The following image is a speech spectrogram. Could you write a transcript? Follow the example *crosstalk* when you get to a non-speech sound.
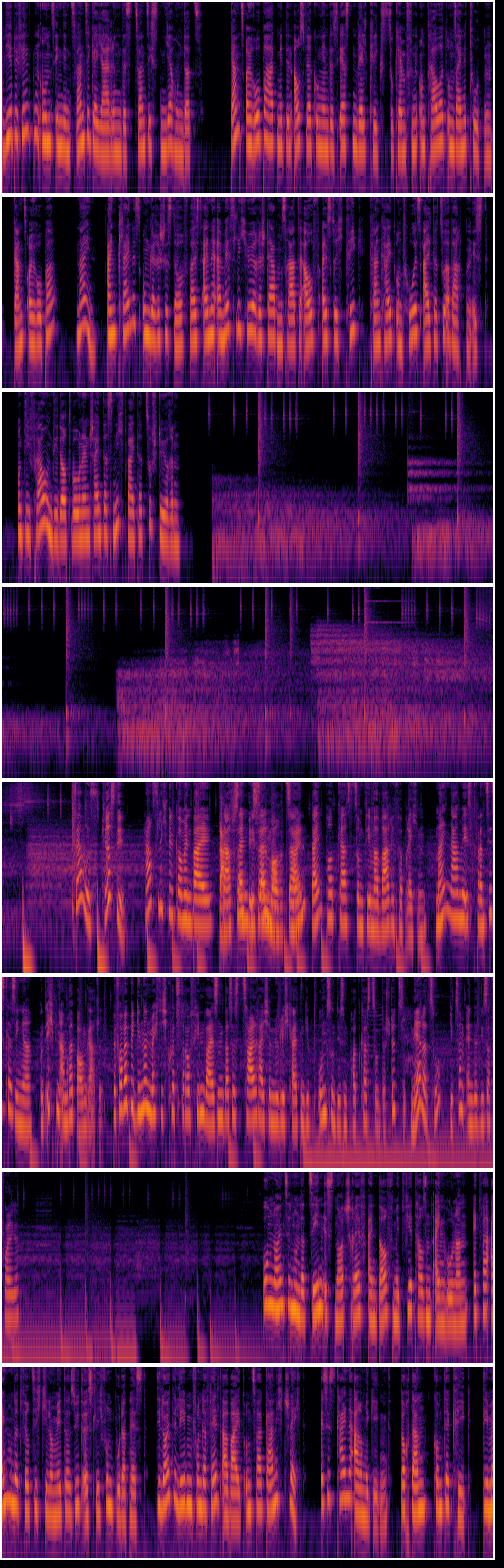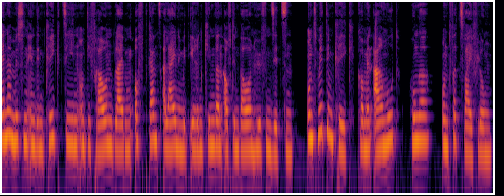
Wir befinden uns in den 20er Jahren des 20. Jahrhunderts. Ganz Europa hat mit den Auswirkungen des Ersten Weltkriegs zu kämpfen und trauert um seine Toten. Ganz Europa? Nein. Ein kleines ungarisches Dorf weist eine ermesslich höhere Sterbensrate auf, als durch Krieg, Krankheit und hohes Alter zu erwarten ist. Und die Frauen, die dort wohnen, scheint das nicht weiter zu stören. Servus. Christi. Herzlich willkommen bei Darf's ein bisschen Mord sein? Dein Podcast zum Thema wahre Verbrechen. Mein Name ist Franziska Singer. Und ich bin Amrei Baumgartel. Bevor wir beginnen, möchte ich kurz darauf hinweisen, dass es zahlreiche Möglichkeiten gibt, uns und diesen Podcast zu unterstützen. Mehr dazu gibt's am Ende dieser Folge. Um 1910 ist Nordschrev ein Dorf mit 4000 Einwohnern, etwa 140 Kilometer südöstlich von Budapest. Die Leute leben von der Feldarbeit und zwar gar nicht schlecht. Es ist keine arme Gegend. Doch dann kommt der Krieg. Die Männer müssen in den Krieg ziehen und die Frauen bleiben oft ganz alleine mit ihren Kindern auf den Bauernhöfen sitzen. Und mit dem Krieg kommen Armut, Hunger und Verzweiflung.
